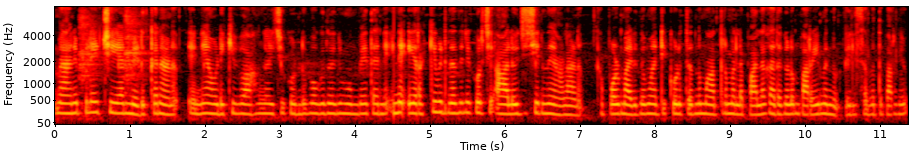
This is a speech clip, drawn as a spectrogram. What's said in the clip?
മാനിപ്പുലേറ്റ് ചെയ്യാൻ മിടുക്കനാണ്. എന്നെ അവിടേക്ക് വിവാഹം കഴിച്ച് കൊണ്ടുപോകുന്നതിന് മുമ്പേ തന്നെ എന്നെ ഇറക്കി ഇറക്കിവിടുന്നതിനെക്കുറിച്ച് ആലോചിച്ചിരുന്നയാളാണ്. അപ്പോൾ മരുന്ന് മാറ്റിക്കൊടുത്തെന്ന് മാത്രമല്ല പല കഥകളും പറയുമെന്നും എലിസബത്ത് പറഞ്ഞു.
